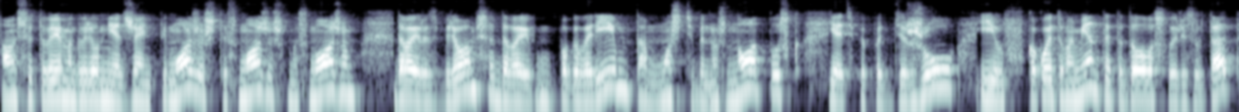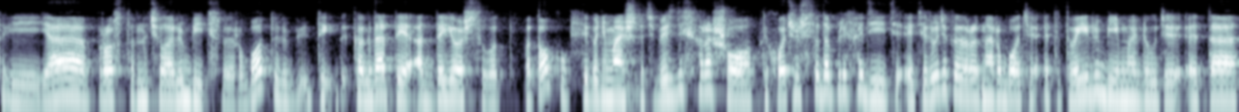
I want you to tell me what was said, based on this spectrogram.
а он все это время говорил, нет, Жень, ты можешь, ты сможешь, мы сможем, давай разберемся, давай поговорим, там, может, тебе нужен отпуск, я тебя поддержу. И в какой-то момент это дало свой результат, и я просто начала любить свою работу. Ты, когда ты отдаешься вот потоку, ты понимаешь, что тебе здесь хорошо, ты хочешь сюда приходить. Эти люди, которые на работе, это твои любимые люди, это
